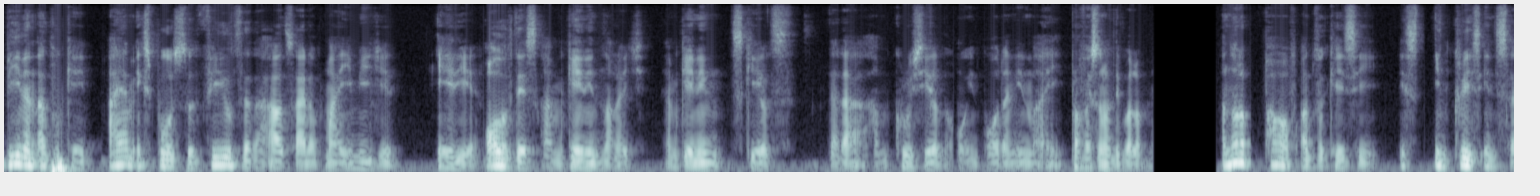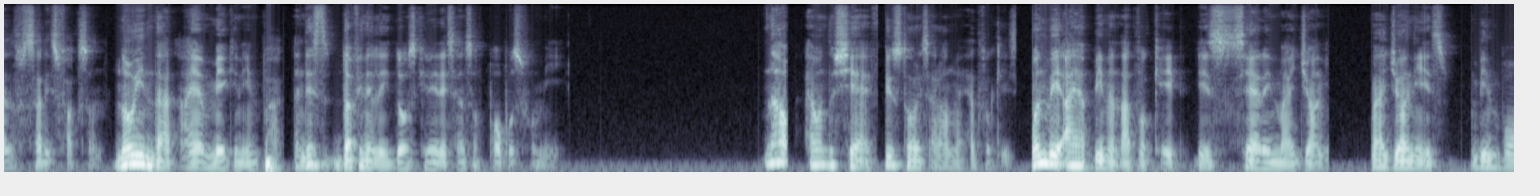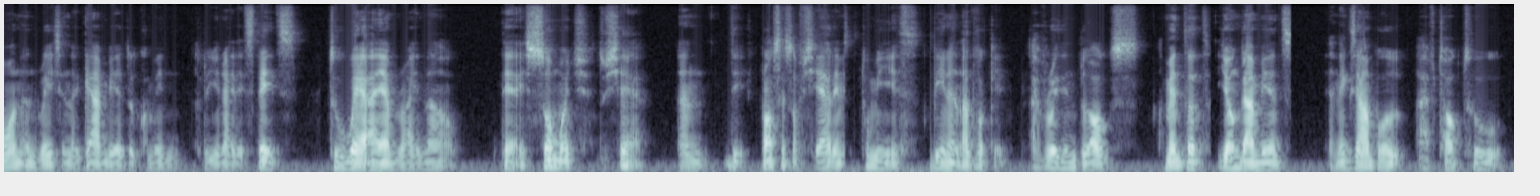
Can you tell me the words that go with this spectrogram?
being an advocate, I am exposed to fields that are outside of my immediate area. All of this, I'm gaining knowledge, I'm gaining skills that are um, crucial or important in my professional development. Another power of advocacy is increase in self-satisfaction, knowing that I am making impact. And this definitely does create a sense of purpose for me. Now, I want to share a few stories around my advocacy. One way I have been an advocate is sharing my journey. My journey is being born and raised in the Gambia to come into the United States to where I am right now, there is so much to share. And the process of sharing to me is being an advocate. I've written blogs, mentored young Gambians. An example, I've talked to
